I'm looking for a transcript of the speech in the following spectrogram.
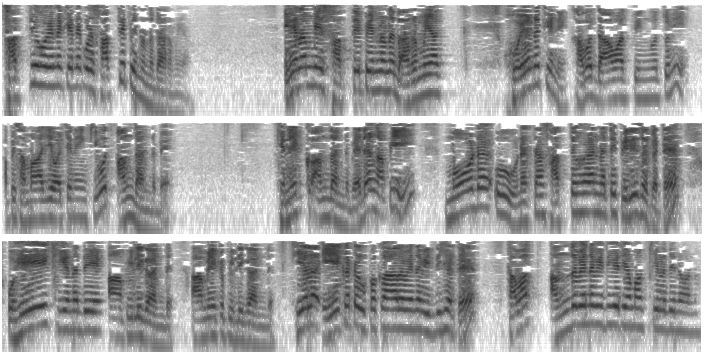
සත්‍ය හොයන කෙනෙකුට සත්‍ය පෙන්වන ධර්මයක්. එහෙනම් මේ සත්‍ය පෙන්වන ධර්මයක් හොයන කෙනෙක් කවදාවත් පින්වතුනි අපි සමාජීය වචනයෙන් කිව්වොත් අන්දන්න බෑ. කෙනෙක් අන්දන්න බෑ. දැන් අපි මෝඩ වූ නැත්නම් සත්‍ය හොයන්නේ නැති පිරිසකට ඔහේ කියන දේ ආ පිළිගන්න ආ මේක පිළිගන්න කියලා ඒකට උපකාර වෙන විදිහට තවත් අන්ධ වෙන විදිහට යමක් කියලා දෙනවනේ.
